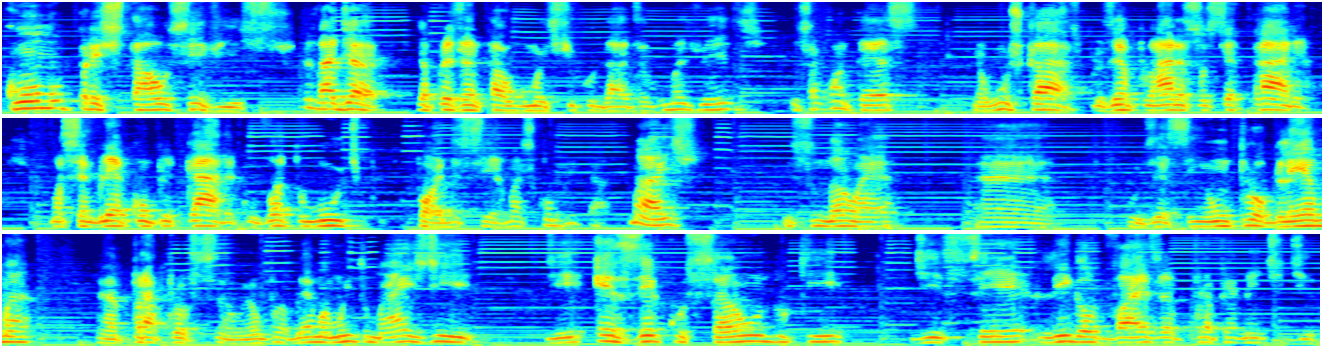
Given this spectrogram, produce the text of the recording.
como prestar o serviço. Apesar de, de apresentar algumas dificuldades algumas vezes, isso acontece em alguns casos. Por exemplo, na área societária, uma assembleia complicada, com voto múltiplo, pode ser mais complicado. Mas isso não é, é vamos dizer assim, um problema é, para a profissão. É um problema muito mais de, de execução do que de ser legal advisor propriamente dito.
